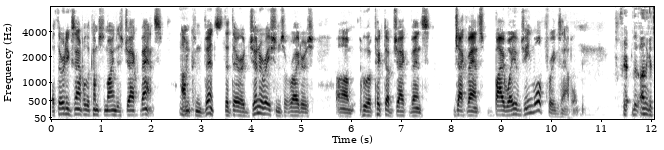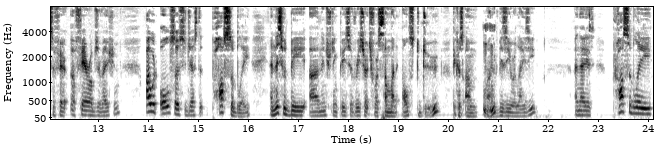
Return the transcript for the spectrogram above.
A third example that comes to mind is Jack Vance. I'm convinced that there are generations of writers um, who have picked up Jack Vance, Jack Vance by way of Gene Wolfe, for example. Fair, I think it's a fair, a fair observation. I would also suggest that possibly, and this would be an interesting piece of research for someone else to do because I'm either busy or lazy, and that is possibly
